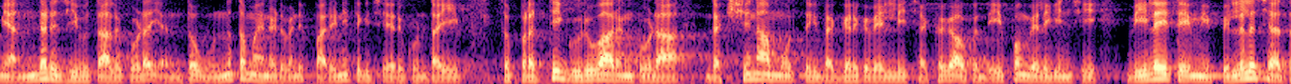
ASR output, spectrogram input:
మీ అందరి జీవితాలు కూడా ఎంతో ఉన్నతమైనటువంటి పరిణితికి చేరుకుంటాయి. సో ప్రతి గురువారం కూడా దక్షిణామూర్తికి దగ్గరికి వెళ్ళి చక్కగా ఒక దీపం వెలిగించి వీలైతే మీ పిల్లల చేత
